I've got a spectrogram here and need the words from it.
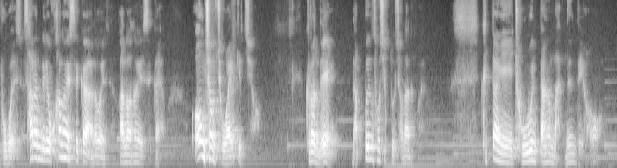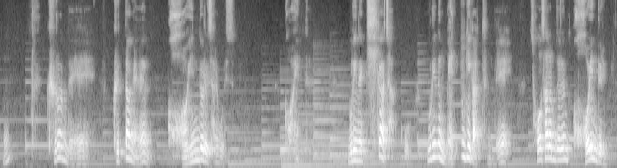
보고했어요. 사람들이 환호했을까요? 안 환호했- 안 환호했을까요? 엄청 좋아했겠죠. 그런데 나쁜 소식도 전하는 거예요. 그 땅이 좋은 땅은 맞는데요. 응? 그런데 그 땅에는 거인들이 살고 있습니다. 거인들. 우리는 키가 작고 우리는 메뚜기 같은데 저 사람들은 거인들입니다.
